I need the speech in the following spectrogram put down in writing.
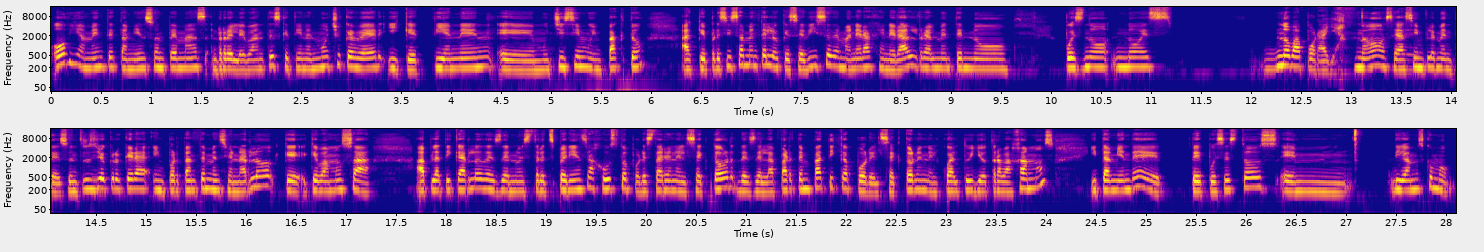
obviamente también son temas relevantes que tienen mucho que ver y que tienen eh, muchísimo impacto a que precisamente lo que se dice de manera general realmente no, pues no, no es no va por allá, ¿no? O sea, simplemente eso. Entonces yo creo que era importante mencionarlo, que, que vamos a, a, platicarlo desde nuestra experiencia justo por estar en el sector, desde la parte empática por el sector en el cual tú y yo trabajamos y también de, de pues estos, eh, digamos como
